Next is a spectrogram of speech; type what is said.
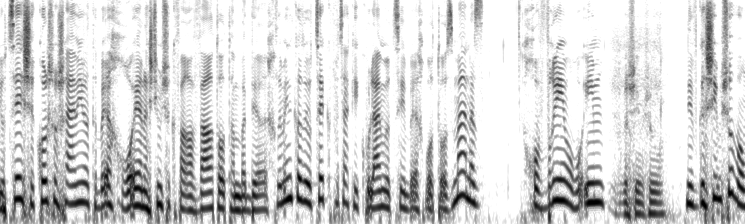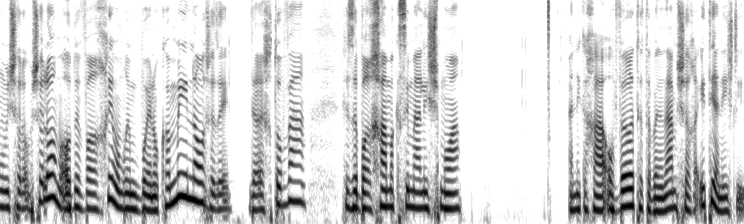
יוצא שכל שלושה ימים אתה בערך רואה אנשים שכבר עברת אותם בדרך. זה מין כזה יוצא קבוצה, כי כולם יוצאים בערך באותו זמן, אז חוברים, רואים, נפגשים שוב. נפגשים שוב, אומרים שלום שלום, מאוד מברכים, אומרים בואנו קמינו, שזה דרך טובה, שזה ברכה מקסימה לשמוע. אני ככה עוברת את הבן אדם שראיתי, אני יש לי,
